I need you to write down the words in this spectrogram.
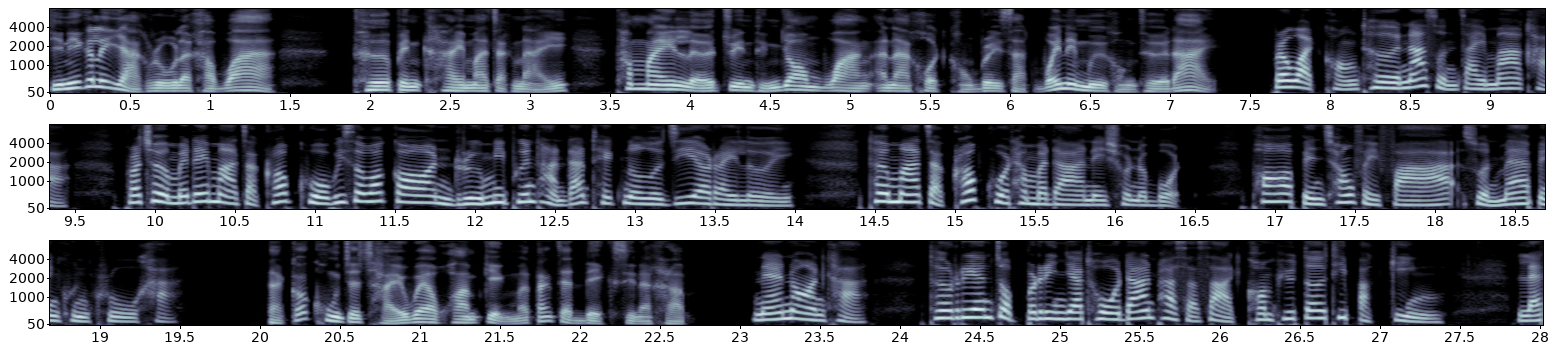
ทีนี้ก็เลยอยากรู้แล้วครับว่า เธอเป็นใครมาจากไหน ทำไมเหลอจรินถึงยอมวางอนาคตของบริษัทไว้ในมือของเธอได้ ประวัติของเธอน่าสนใจมากค่ะ เพราะเธอไม่ได้มาจากครอบครัววิศวกร หรือมีพื้นฐานด้านเทคโนโลยีอะไรเลย เธอมาจากครอบครัวธรรมดาในชนบท พ่อเป็นช่างไฟฟ้า ส่วนแม่เป็นคุณครูค่ะ แต่ก็คงจะฉายแววความเก่งมาตั้งแต่เด็กสินะครับ แน่นอนค่ะ เธอเรียนจบปริญญาโทด้านภาษาศาสตร์คอมพิวเตอร์ที่ปักกิ่ง และ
